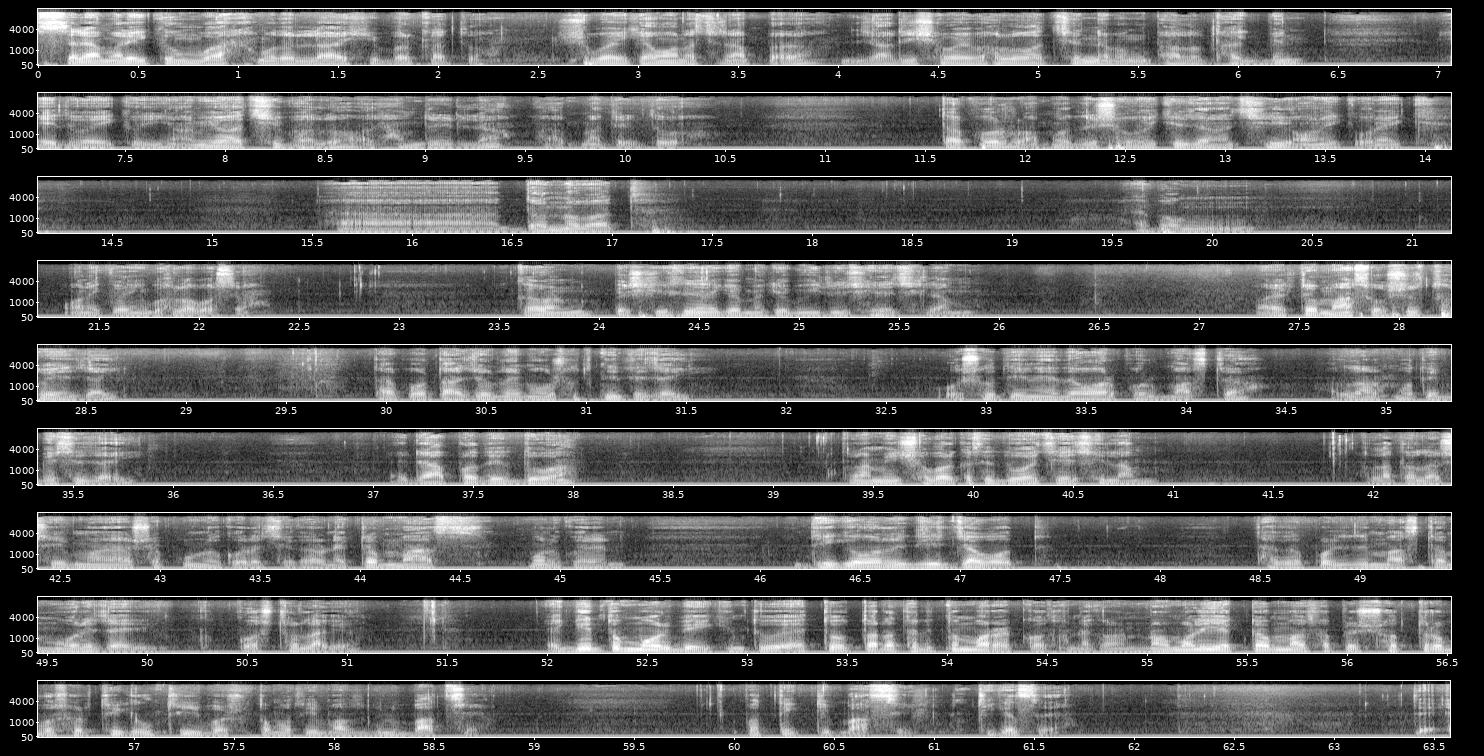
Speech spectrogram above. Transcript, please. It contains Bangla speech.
আসসালামু আলাইকুম ওরহমতুল্লাহ বরকাত সবাই কেমন আছেন আপনারা? জানি সবাই ভালো আছেন এবং ভালো থাকবেন। এই দোয়াই করি। আমিও আছি ভালো, আলহামদুলিল্লাহ, আপনাদের দোয়া। তারপর আপনাদের সবাইকে জানাচ্ছি অনেক অনেক ধন্যবাদ এবং অনেক অনেক ভালোবাসা। কারণ বেশ কিছুদিন আগে আমি একটা ভিডিও ছেড়েছিলাম। একটা মাছ অসুস্থ হয়ে যায়। তারপর তার জন্য আমি ওষুধ কিনতে যাই। ওষুধ এনে দেওয়ার পর মাছটা আল্লাহর মতে বেঁচে যায়। এটা আপনাদের দোয়া। তো আমি সবার কাছে দোয়া চেয়েছিলাম। আল্লাহ তালা সেই মনে আশা পূর্ণ করেছে। কারণ একটা মাছ, মনে করেন, দীর্ঘ অনেক দিন যাবৎ থাকার পর যদি মাছটা মরে যায়, খুব কষ্ট লাগে। একদিন তো মরবেই, কিন্তু এত তাড়াতাড়ি তো মরার কথা না। কারণ নর্মালি একটা মাছ আপনার সতেরো বছর থেকে উনত্রিশ বছর তোমার এই মাছগুলো বাঁচে। প্রত্যেকটি মাসে ঠিক আছে?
